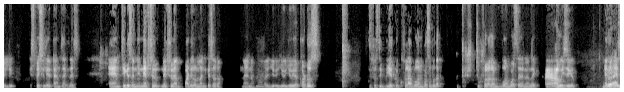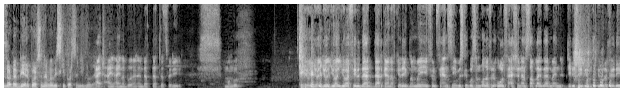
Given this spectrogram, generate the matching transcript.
अहिले specially at times like this and ठिकै छ नि नेक्स्ट नेक्स्ट पार्टी गर्नु निकै छ र होइन यो इयर कटोस् त्यसपछि बियरको खोला बगाउनुपर्छ बदा खोला बगाउनुपर्छ लाइक भइसक्यो Bro, I'm not a beer person. I'm a whiskey person. You know that. I, I, I know, bro, and that, that that's very mongo. you, you, you, you are feeling that that kind of kid एकदमै फेरि फ्यान्सी विस्की पर्सन पर्दा फेरि old fashion and stuff like that man जेडी सेडी हुन्छ तिम्रो फेरि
